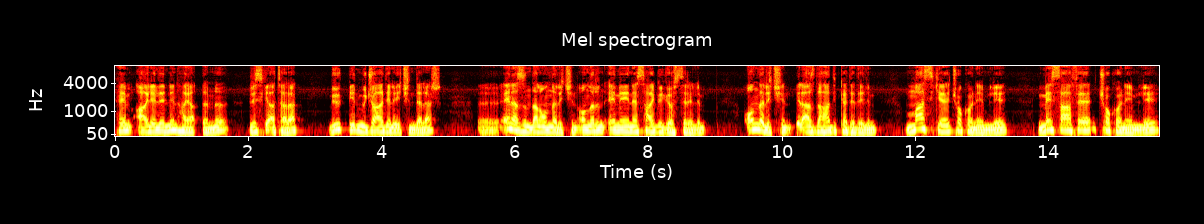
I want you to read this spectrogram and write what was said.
hem ailelerinin hayatlarını riske atarak büyük bir mücadele içindeler. E, en azından onlar için onların emeğine saygı gösterelim. Onlar için biraz daha dikkat edelim. Maske çok önemli, mesafe çok önemli,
